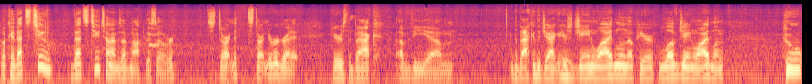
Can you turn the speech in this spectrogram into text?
Okay, that's two. That's two times I've knocked this over. Starting to starting to regret it. Here's the back of the um, the back of the jacket. Here's Jane Wiedlin up here. Love Jane Wiedlin. Who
